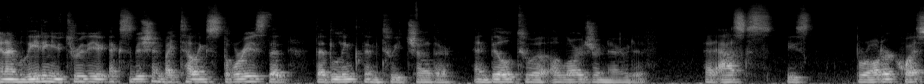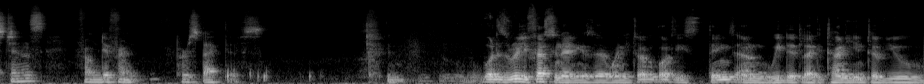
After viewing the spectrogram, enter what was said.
and I'm leading you through the exhibition by telling stories that that link them to each other and build to a, a larger narrative that asks these broader questions from different perspectives. What is really fascinating is that when you talk about these things, and we did like a tiny interview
